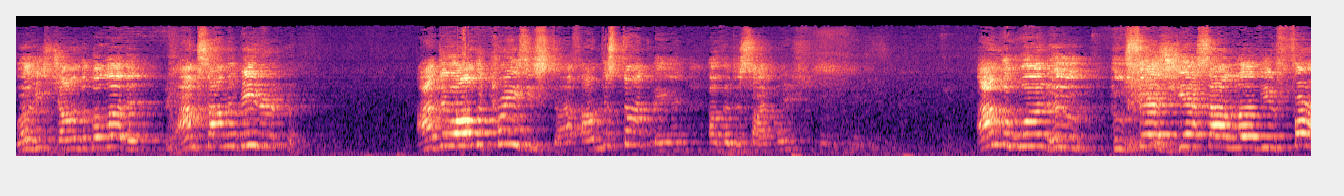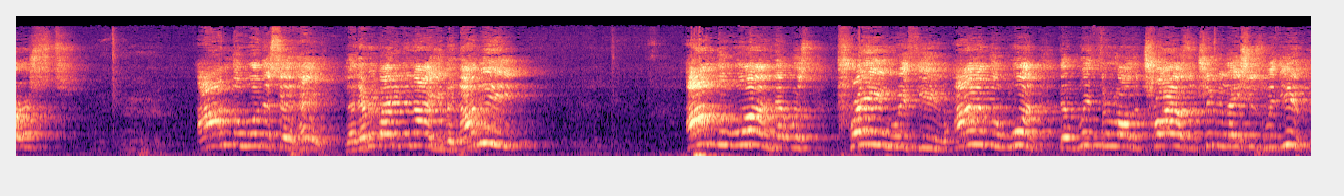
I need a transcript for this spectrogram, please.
Well, he's John the Beloved. I'm Simon Peter. I do all the crazy stuff. I'm the stunt man of the disciples. I'm the one who, who says, Yes, I love you first. I'm the one that said, Hey, let everybody deny you, but not me. I'm the one that was praying with you. I am the one that went through all the trials and tribulations with you.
